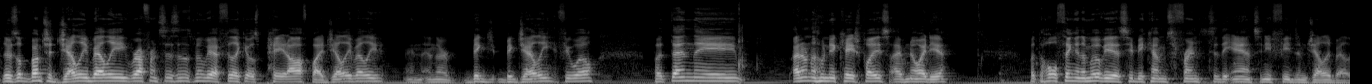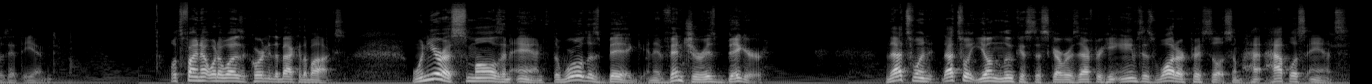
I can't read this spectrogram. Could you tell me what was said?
there's a bunch of Jelly Belly references in this movie. I feel like it was paid off by Jelly Belly and, and their big big jelly, if you will. But then they, I don't know who Nick Cage plays. I have no idea. But the whole thing in the movie is he becomes friends to the ants and he feeds them Jelly Bellies at the end. Let's find out what it was according to the back of the box. When you're as small as an ant, the world is big and adventure is bigger. That's when that's what young Lucas discovers after he aims his water pistol at some ha- hapless ants.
